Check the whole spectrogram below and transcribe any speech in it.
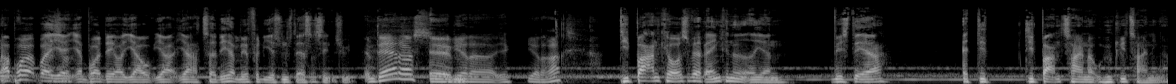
Nej, prøv, at- altså- jeg, jeg, prøv, det, jeg, jeg, jeg, jeg har taget det her med, fordi jeg synes, det er så sindssygt. Jamen, det er det også. Jeg Øhm. giver dig, jeg giver dig ret. Dit barn kan også være reinkarneret, Jan, hvis det er, at dit, dit barn tegner uhyggelige tegninger.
